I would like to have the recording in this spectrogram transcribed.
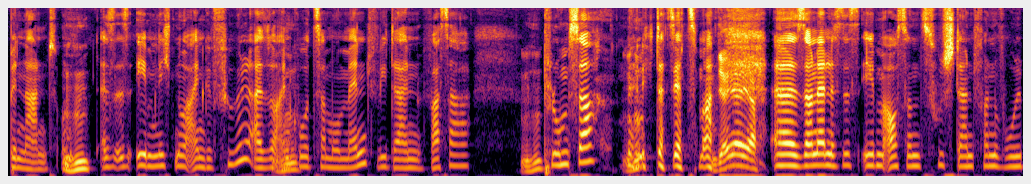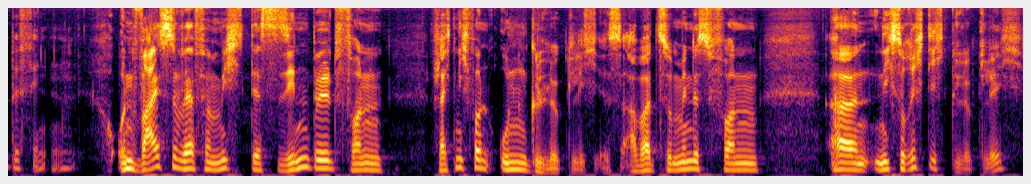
benannt. Und Mhm. es ist eben nicht nur ein Gefühl, also ein kurzer Moment wie dein Wasserplumpser, nenne ich das jetzt mal, Mhm. Ja, ja, ja. Äh, sondern es ist eben auch so ein Zustand von Wohlbefinden. Und weißt du, wer für mich das Sinnbild von, vielleicht nicht von unglücklich ist, aber zumindest von äh, nicht so richtig glücklich,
